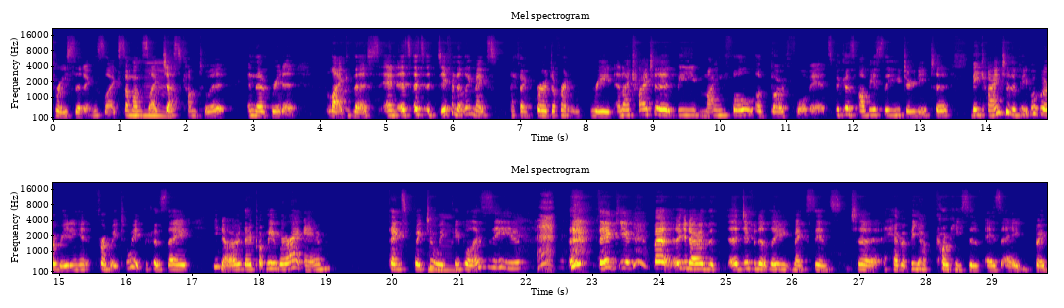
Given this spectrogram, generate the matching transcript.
three sittings? Like, someone's like Mhm. just come to it and they've read it like this, and it's, it's it definitely makes I think for a different read. And I try to be mindful of both formats because obviously you do need to be kind to the people who are reading it from week to week because they, you know, they put me where I am. Thanks, week to week, Mhm. people. I see you. Thank you. But, you know, it definitely makes sense to have it be cohesive as a big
